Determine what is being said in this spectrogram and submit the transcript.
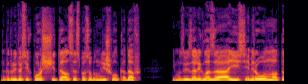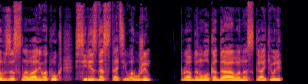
на который до сих пор считался способным лишь волкодав — Ему завязали глаза, и семеро унотов засновали вокруг, силясь достать его оружием. Правда, на волкодава наскакивали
